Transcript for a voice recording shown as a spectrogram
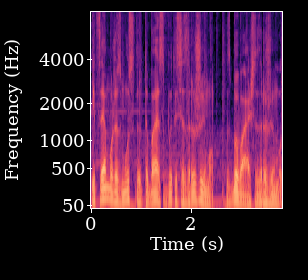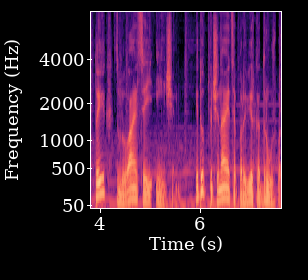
І це може змусити тебе збитися з режиму. Збиваєш з режиму ти, збиваються і інші. І тут починається перевірка дружби.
